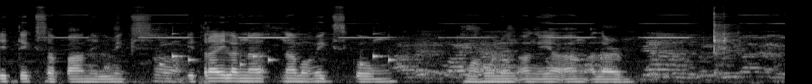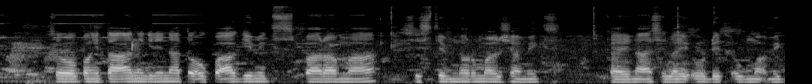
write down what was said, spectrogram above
detect sa panel mix. I-try lang na namo mix kung mahunong ang iya ang alarm. So pangitaan lang gini nato og paagi mix para ma system normal siya mix kay naa sila audit og ma mix.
